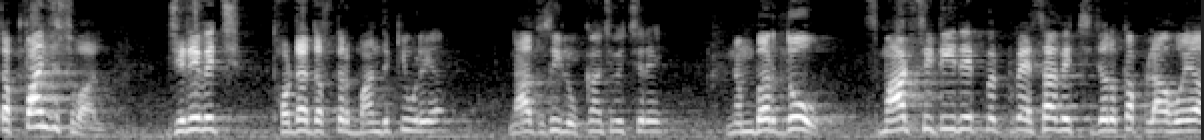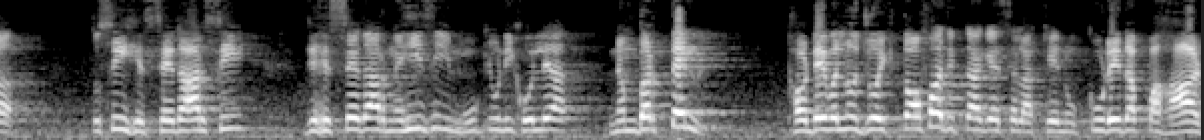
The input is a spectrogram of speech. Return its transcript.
ਤਾਂ ਪੰਜ ਸਵਾਲ, ਜਿਹਦੇ ਵਿੱਚ ਤੁਹਾਡਾ ਦਫ਼ਤਰ ਬੰਦ ਕਿਉਂ ਰਿਹਾ? ਨਾ ਤੁਸੀਂ ਲੋਕਾਂ 'ਚ ਵਿਚਰੇ ਨੰਬਰ 2 ਸਮਾਰਟ ਸਿਟੀ ਦੇ ਪੈਸਾ ਵਿੱਚ ਜਦੋਂ ਘਪਲਾ ਹੋਇਆ, ਤੁਸੀਂ ਹਿੱਸੇਦਾਰ ਸੀ। ਜੇ ਹਿੱਸੇਦਾਰ ਨਹੀਂ ਸੀ, ਮੂੰਹ ਕਿਉਂ ਨਹੀਂ ਖੋਲਿਆ ਨੰਬਰ 3 ਤੁਹਾਡੇ ਵੱਲੋਂ ਜੋ ਇੱਕ ਤੋਹਫਾ ਦਿੱਤਾ ਗਿਆ ਇਸ ਇਲਾਕੇ ਨੂੰ, ਕੂੜੇ ਦਾ ਪਹਾੜ।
